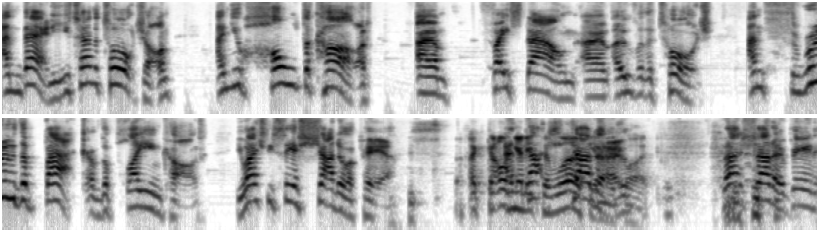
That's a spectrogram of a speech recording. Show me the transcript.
and then you turn the torch on, and you hold the card um, face down um, over the torch and through the back of the playing card, you actually see a shadow appear. I can't and get it to work. Shadow, that shadow being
